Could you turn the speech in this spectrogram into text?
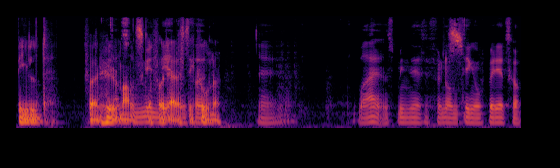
bild för hur Alltså, man ska följa myndigheten för- restriktioner. Eh, vad är ens myndigheter för någonting och beredskap?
